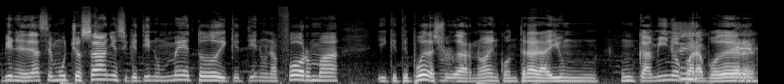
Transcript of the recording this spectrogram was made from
viene de hace muchos años y que tiene un método y que tiene una forma y que te puede ayudar, ¿no? A encontrar ahí un, un camino Sí, para poder eh,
